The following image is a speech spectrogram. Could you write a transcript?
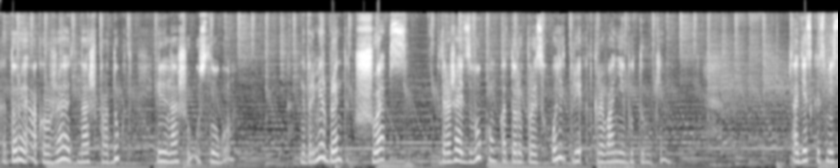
которые окружают наш продукт или нашу услугу. Например, бренд Schweppes подражает звуку, который происходит при открывании бутылки. А детская смесь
